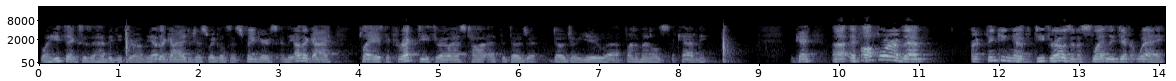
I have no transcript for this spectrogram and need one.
what he thinks is a heavy D throw and the other guy just wiggles his fingers and the other guy plays the correct D throw as taught at the Dojo, Dojo U uh, Fundamentals Academy. Okay, uh, if all four of them are thinking of D throws in a slightly different way,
